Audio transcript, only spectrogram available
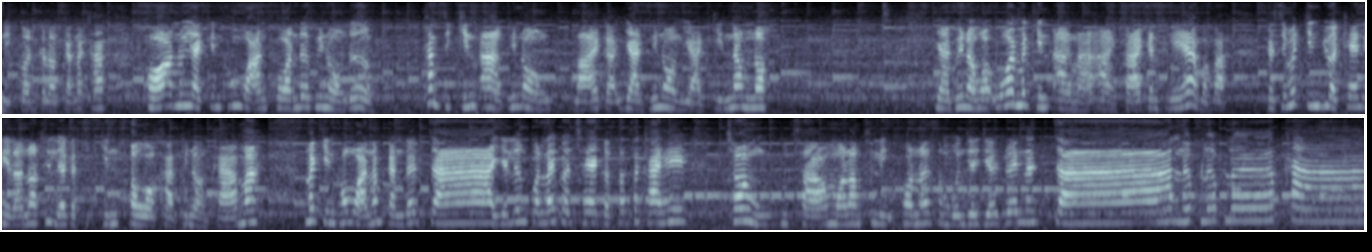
นิทก่อนกันแล้วกันนะคะ ขออนุญาตกินของหวานก่อนเด้อพี่น้องเด้อขั้นสิกินอ่างพี่น้องหลายกะญาติพี่น้องอยากกินน้ำเนาะญาติพี่น้องว่าโอ้ยไม่กินอ่างหนาอ่างตายกันแท้แบบว่าก็สิมากินหยวดแค่นี้แล้วเนาะที่เหลือก็สิกินโตค่ะ พี่น้องคะมามากินของหวานน้ำกันเด้อจ้า อย่าลืมกดไลค์กดแชร์กดซับสไครต์ให้ ช่องสาวหมอลำสิริพรน้อยสมบูรณ์เยอะๆด้วยนะจ๊ะ เลิฟเลิฟเลิฟค่ะ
